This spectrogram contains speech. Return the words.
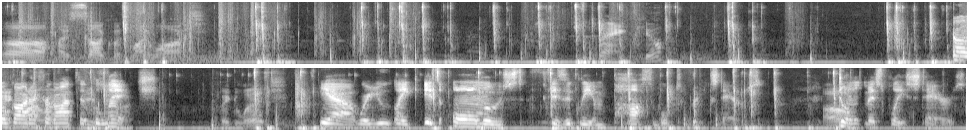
oh, I suck with my watch. Thank you. Oh Make god, I forgot the easier. glitch. The glitch? Yeah, where you like it's almost physically impossible to break stairs. Oh, Don't misplace stairs.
